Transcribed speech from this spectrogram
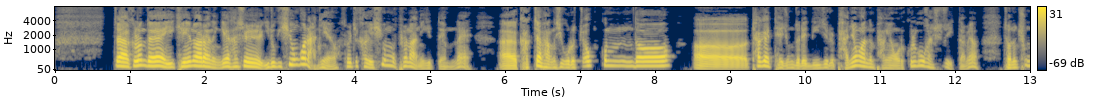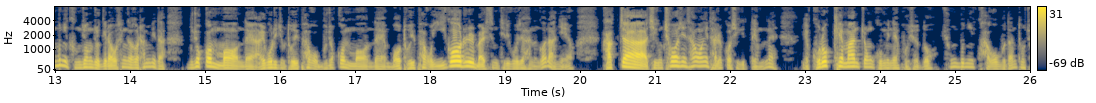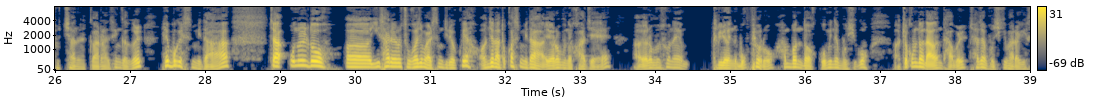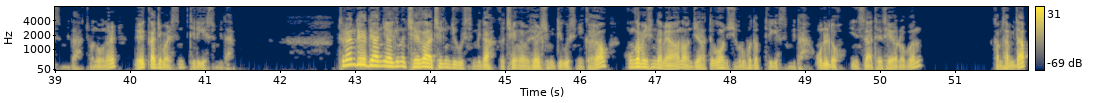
자, 그런데 이 개인화라는 게 사실 이루기 쉬운 건 아니에요. 솔직하게 쉬운 목표는 아니기 때문에, 아, 각자 방식으로 조금 더 어, 타겟 대중들의 needs를 반영하는 방향으로 끌고 가실 수 있다면 저는 충분히 긍정적이라고 생각을 합니다. 무조건 뭐, 네, 알고리즘 도입하고 무조건 뭐, 네, 뭐 도입하고 이거를 말씀드리고자 하는 건 아니에요. 각자 지금 처하신 상황이 다를 것이기 때문에 예, 그렇게만 좀 고민해 보셔도 충분히 과거보단 더 좋지 않을까라는 생각을 해보겠습니다. 자, 오늘도 어, 이 사례로 두 가지 말씀드렸고요. 언제나 똑같습니다. 여러분의 과제, 어, 여러분 손에 들려 있는 목표로 한 번 더 고민해 보시고 어, 조금 더 나은 답을 찾아보시기 바라겠습니다. 저는 오늘 여기까지 말씀드리겠습니다. 트렌드에 대한 이야기는 제가 책임지고 있습니다. 그 책임감에서 열심히 뛰고 있으니까요. 공감해 주신다면 언제나 뜨거운 지식으로 보답드리겠습니다. 오늘도 인싸 되세요 여러분. 감사합니다.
